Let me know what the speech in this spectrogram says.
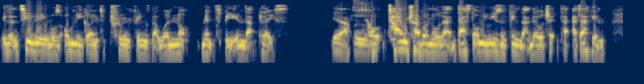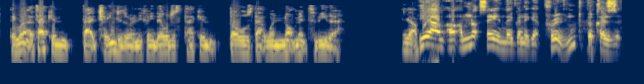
is that the TVA was only going to prove things that were not meant to be in that place. yeah, Mm. So time travel and all that that's the only reason thing that they were ch- ta- attacking. They weren't attacking that changes or anything. They were just attacking those that were not meant to be there. yeah. yeah. I'm, I'm not saying they're going to get pruned because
